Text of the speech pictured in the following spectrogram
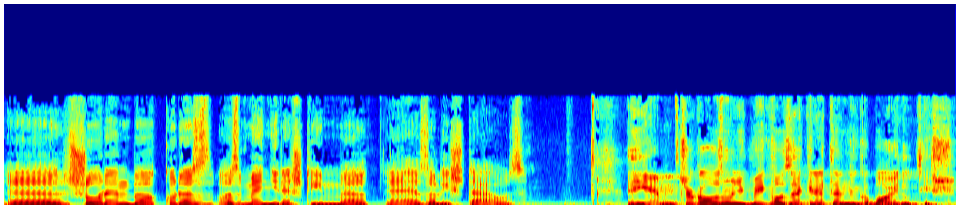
uh, sorrendbe, akkor az, az mennyire stimmel ehhez a listához? Igen, csak ahhoz mondjuk még hozzá kéne tennünk a bajdut is.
